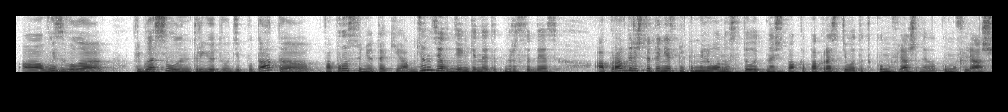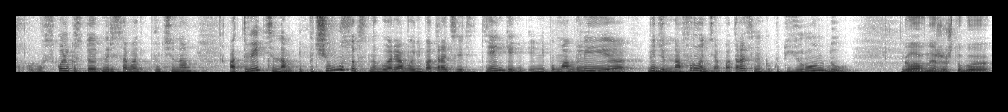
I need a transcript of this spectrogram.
а, вызвала, пригласила интервью этого депутата. Вопросы у нее такие, а где он взял деньги на этот Мерседес? А правда ли, что это несколько миллионов стоит, значит, покрасить его этот камуфляжный камуфляж? Сколько стоит нарисовать Путина? Ответьте нам. И почему, собственно говоря, вы не потратили эти деньги и не помогли людям на фронте, а потратили на какую-то ерунду? Главное же, чтобы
